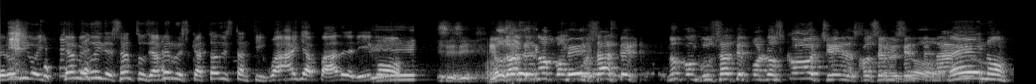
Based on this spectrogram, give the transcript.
Pero digo, ya me doy de santos de haber rescatado esta antiguaya, padre, digo. Sí, sí, sí. Entonces no concursaste, no concursaste por los coches, José Pues no. Bicentenario. Bueno,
